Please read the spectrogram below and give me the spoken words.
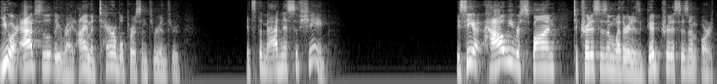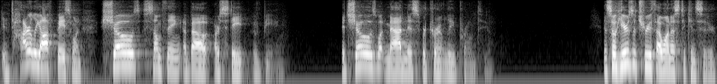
You are absolutely right. I am a terrible person through and through. It's the madness of shame. You see uh, how we respond to criticism, whether it is a good criticism or entirely off base one, shows something about our state of being. It shows what madness we're currently prone to. And so here's a truth I want us to consider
